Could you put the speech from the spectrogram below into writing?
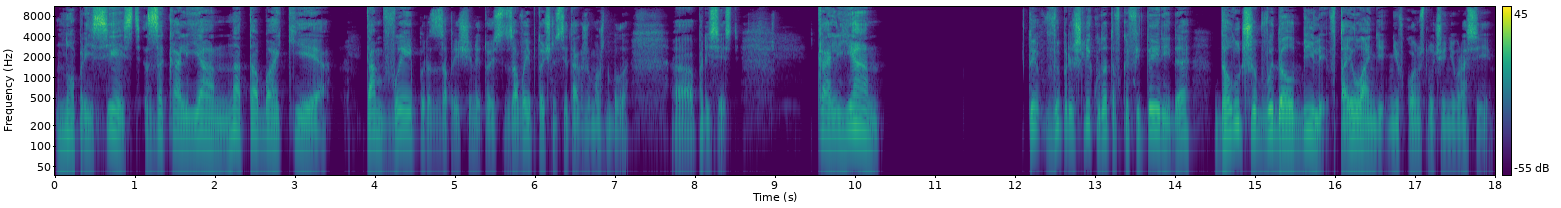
но присесть за кальян на табаке. Там вейпы запрещены, то есть за вейп точности также можно было э, присесть. Кальян. Ты, вы пришли куда-то в кафетерий, да? Да лучше бы вы долбили в Таиланде, ни в коем случае не в России.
